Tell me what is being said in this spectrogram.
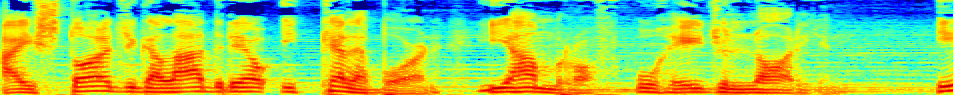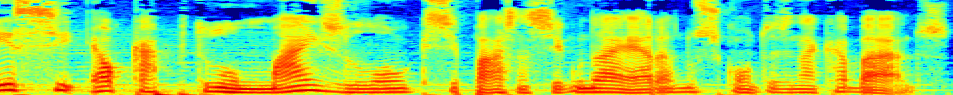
A História de Galadriel e Celeborn e Amroth, o rei de Lórien. Esse é o capítulo mais longo que se passa na Segunda Era nos Contos Inacabados.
